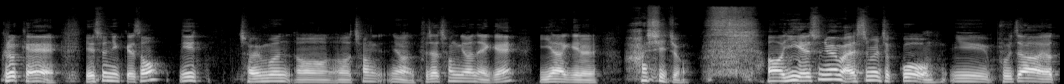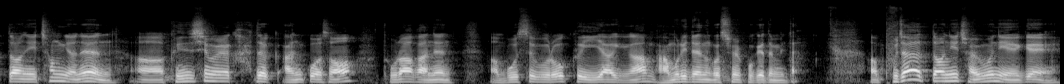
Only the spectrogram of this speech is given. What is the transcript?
그렇게 예수님께서 이 젊은 어, 어, 청년, 부자 청년에게 이야기를 하시죠. 어, 이 예수님의 말씀을 듣고 이 부자였던 이 청년은 어, 근심을 가득 안고서 돌아가는 어, 모습으로 그 이야기가 마무리되는 것을 보게 됩니다. 어, 부자였던 이 젊은이에게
